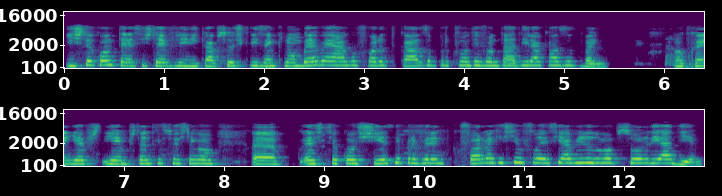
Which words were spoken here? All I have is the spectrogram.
Isto acontece, isto é verídico. Há pessoas que dizem que não bebem água fora de casa porque vão ter vontade de ir à casa de banho. Ok? E é, e é importante que as pessoas tenham uh, esta consciência para verem de que forma é que isto influencia a vida de uma pessoa no dia a dia.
